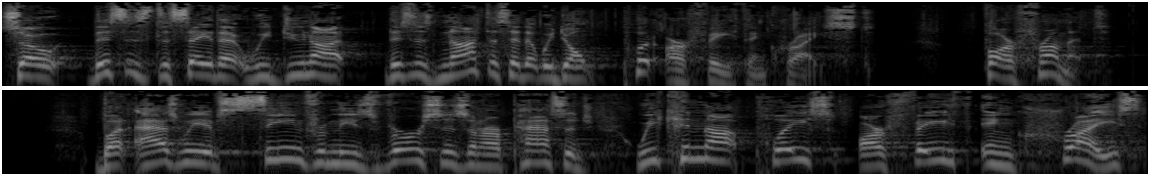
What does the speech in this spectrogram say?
So this is to say that we do not, this is not to say that we don't put our faith in Christ. Far from it. But as we have seen from these verses in our passage, we cannot place our faith in Christ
